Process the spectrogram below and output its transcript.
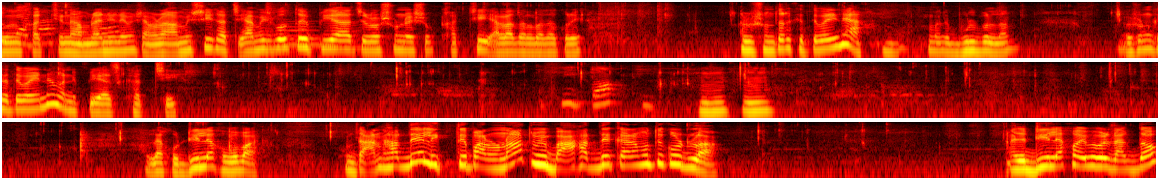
আমি খাচ্ছি না আমরা নিরামিষ আমরা আমিষই খাচ্ছি। আমিষ বলতে পেঁয়াজ রসুন এসব খাচ্ছি আলাদা আলাদা করে। রসুন তো আর খেতে পারি না মানে ভুল বললাম। রসুন খেতে পারি না মানে পেঁয়াজ খাচ্ছি। হুম হুম। লেখো ডি লেখো বাবা। ডান হাত দিয়ে লিখতে পারো না তুমি বা হাত দিয়ে কেরামতি করলা। আচ্ছা ডি লেখো এইভাবে রাখ দাও।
